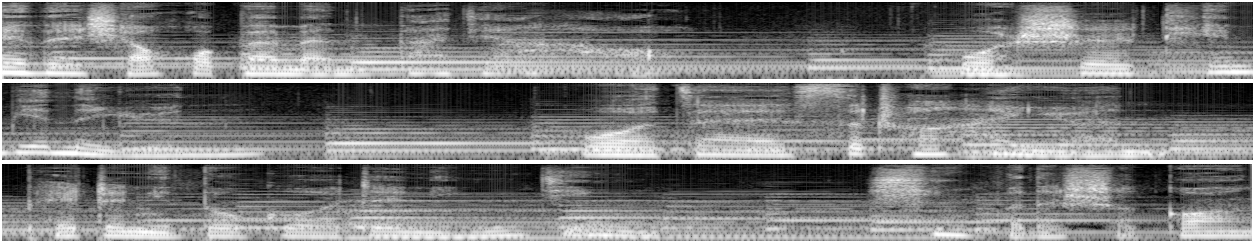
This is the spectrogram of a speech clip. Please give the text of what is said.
爱的小伙伴们，大家好，我是天边的云，我在四川汉源陪着你度过这宁静、幸福的时光。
